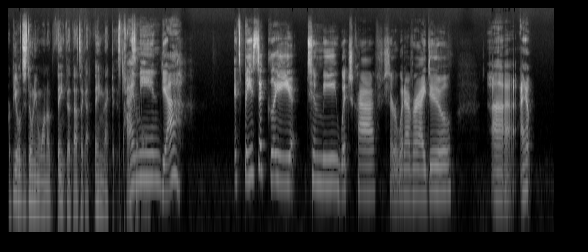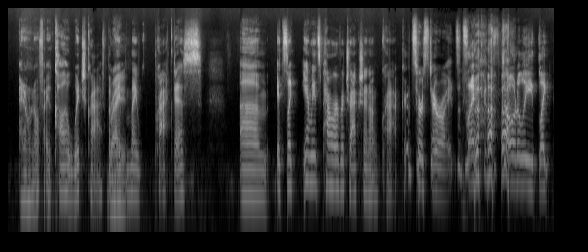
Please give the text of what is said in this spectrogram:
or people just don't even want to think that that's like a thing that is possible. I mean, yeah. It's basically to me witchcraft or whatever I do. Uh, I don't I don't know if I would call it witchcraft, but Right. my my practice um it's like yeah, I mean it's power of attraction on crack. It's or steroids. It's like it's totally like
